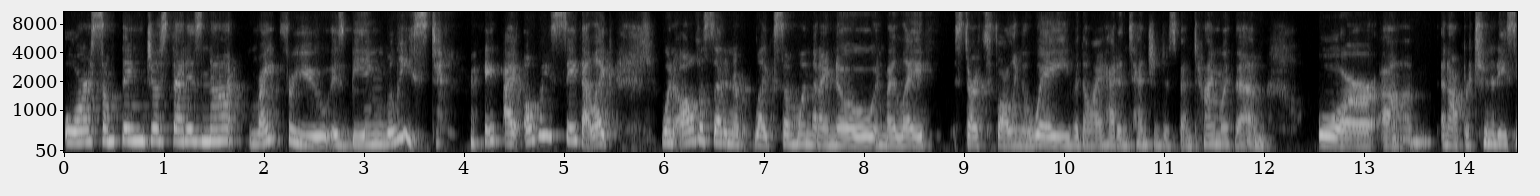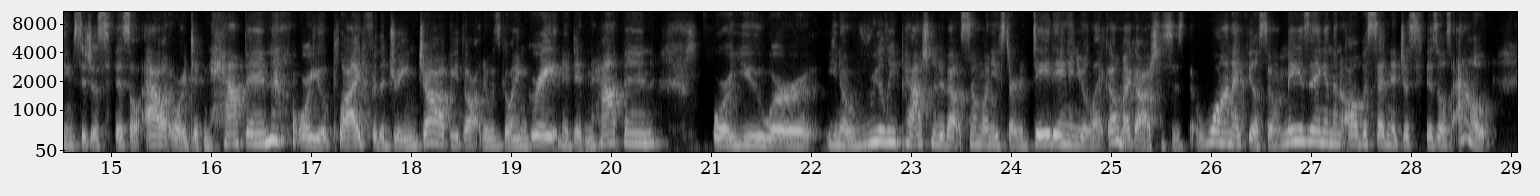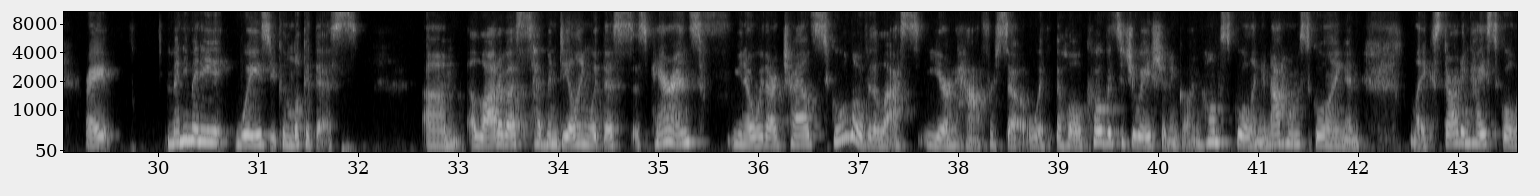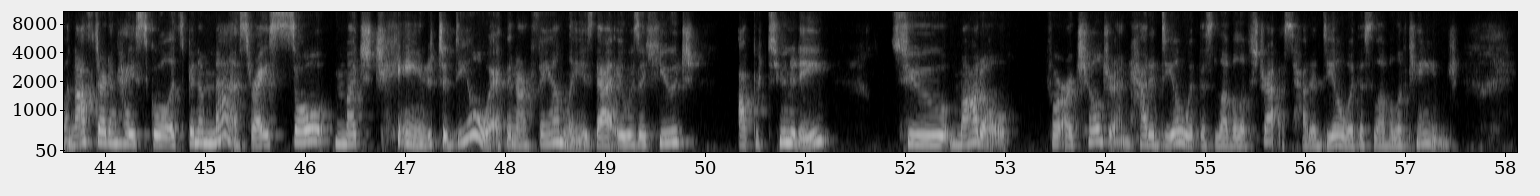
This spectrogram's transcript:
or something just that is not right for you is being released. right? I always say that. Like when all of a sudden, like someone that I know in my life starts falling away, even though I had intention to spend time with them, or um, an opportunity seems to just fizzle out, or it didn't happen, or you applied for the dream job, you thought it was going great and it didn't happen, or you were, you know, really passionate about someone you started dating and you're like, oh my gosh, this is the one, I feel so amazing. And then all of a sudden it just fizzles out, right? Many, many ways you can look at this um, a lot of us have been dealing with this as parents, you know, with our child's school over the last year and a half or so, with the whole COVID situation and going homeschooling and not homeschooling and like starting high school and not starting high school. It's been a mess, right? So much change to deal with in our families that it was a huge opportunity to model for our children how to deal with this level of stress, how to deal with this level of change.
